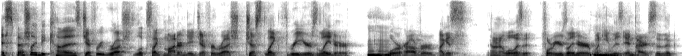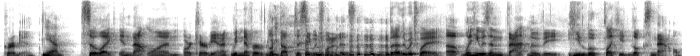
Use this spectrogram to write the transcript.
Especially because Geoffrey Rush looks like modern day Geoffrey Rush, just like three years later, Mm-hmm. or however, I guess I don't know what was it, four years later when he was in Pirates of the Caribbean. Yeah. So like in that one or Caribbean, we never looked up to see which one it is. But either which way, uh, when he was in that movie, he looked like he looks now.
